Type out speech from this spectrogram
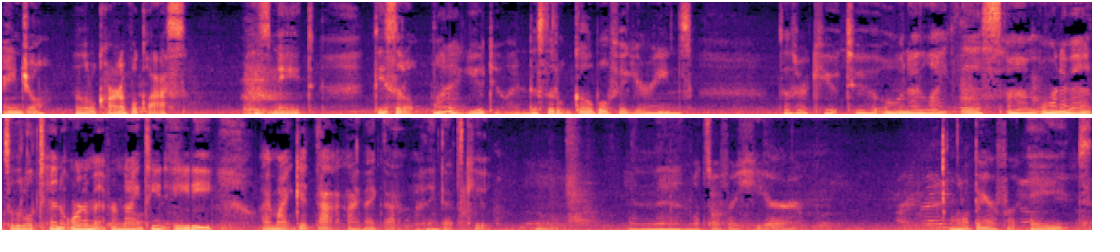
Angel. A little carnival glass is neat. These little, what are you doing? This little Goebel figurines. Those are cute too. Oh, and I like this um, ornament. It's a little tin ornament from 1980. I might get that. I like that. I think that's cute. Then what's over here? A little bear for eight.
